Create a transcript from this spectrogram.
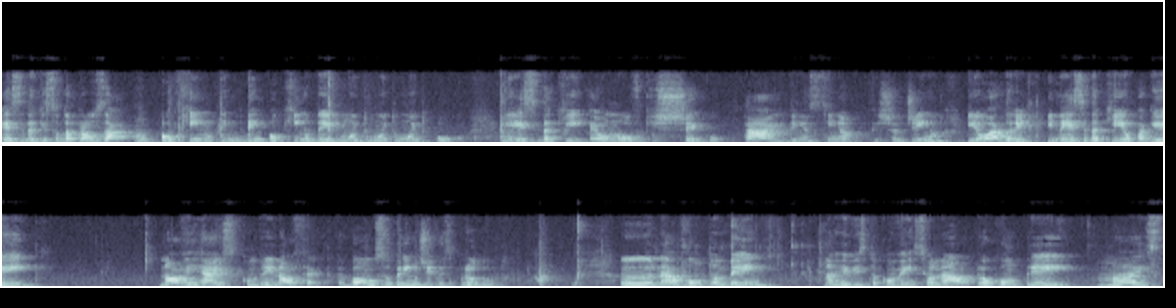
Esse daqui só dá pra usar um pouquinho, tem bem pouquinho dele, muito, muito, muito pouco. E esse daqui é o novo que chegou, tá? Ele vem assim, ó, fechadinho, e eu adorei. E nesse daqui eu paguei nove reais, comprei na oferta, tá bom? Super indico esse produto. Uh, na Avon também na revista convencional eu comprei mais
